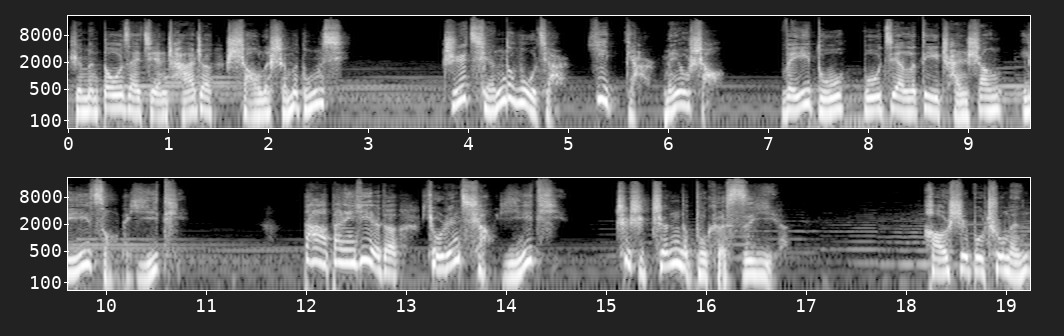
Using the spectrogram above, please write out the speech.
人们都在检查着少了什么东西，值钱的物件一点没有少，唯独不见了地产商李总的遗体。大半夜的有人抢遗体，这是真的不可思议啊！好事不出门，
